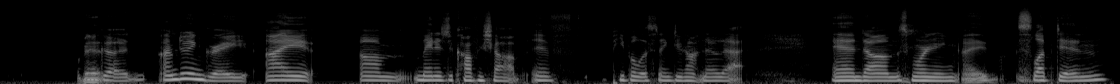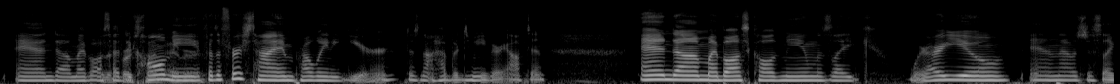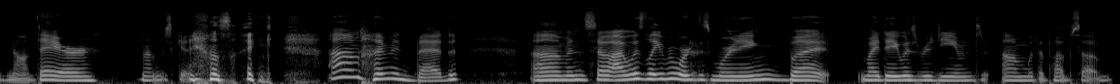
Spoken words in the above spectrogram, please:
I'm Man. good. I'm doing great. I um manage a coffee shop if people listening do not know that. And um this morning I slept in and uh, my boss had to call me ever. for the first time probably in a year. Does not happen to me very often. And um my boss called me and was like, "Where are you?" And I was just like, "Not there." No, I'm just kidding. I was like, um, I'm in bed. Um, and so I was late for work this morning, but my day was redeemed um with a pub sub.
